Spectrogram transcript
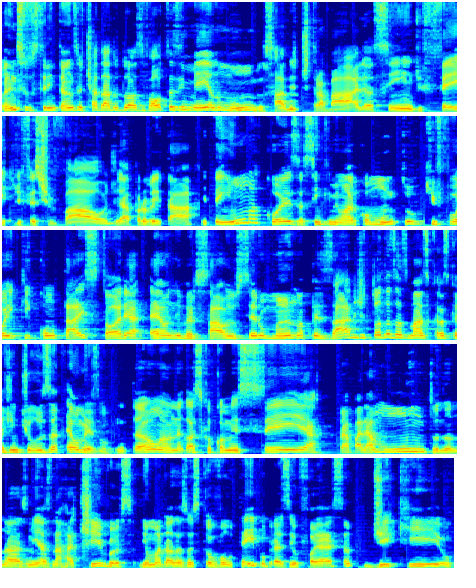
antes dos 30 anos, eu tinha dado duas voltas e meia no mundo, sabe? De trabalho, assim, de feito, de festival, de aproveitar. E tem uma coisa, assim, que me marcou muito, que foi que contar a história é universal e o ser humano, apesar de todas as máscaras que a gente usa, é o mesmo. Então, é um negócio que eu comecei a trabalhar muito no, nas minhas narrativas, e uma das razões que eu voltei pro Brasil foi essa, de que o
